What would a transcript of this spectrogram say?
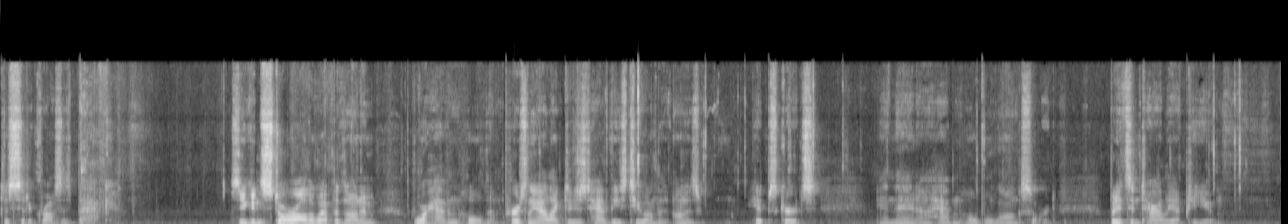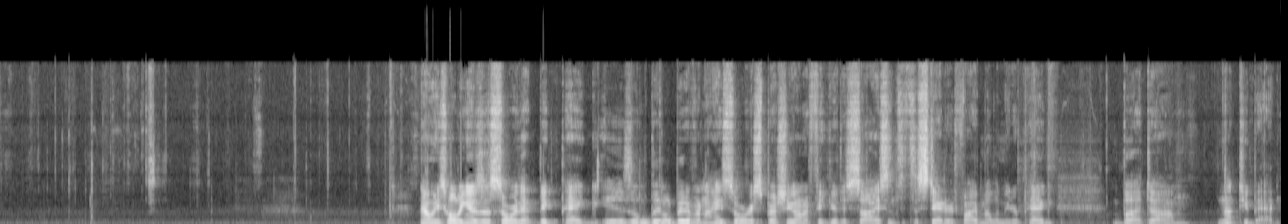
to sit across his back. So you can store all the weapons on him or have him hold them. Personally, I like to just have these two on the on his hip skirts and then uh, have him hold the long sword. But it's entirely up to you. Now, when he's holding as a sword, that big peg is a little bit of an eyesore, especially on a figure this size, since it's a standard 5mm peg. But um, not too bad.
